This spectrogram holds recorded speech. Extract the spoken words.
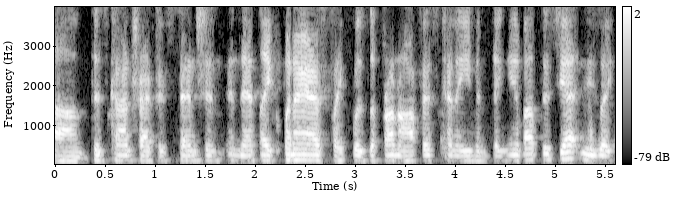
um, this contract extension and that like when i asked like was the front office kind of even thinking about this yet? And he's like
